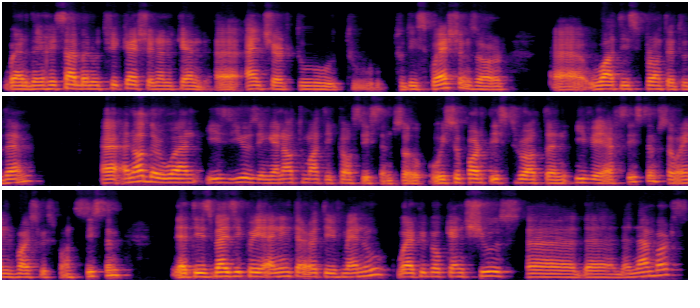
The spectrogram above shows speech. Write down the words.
where they receive a notification and can uh, answer to, to, to these questions or uh, what is prompted to them. Another one is using an automatic call system. So we support this throughout an IVR system, so invoice response system, that is basically an interactive menu where people can choose uh, the, the numbers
